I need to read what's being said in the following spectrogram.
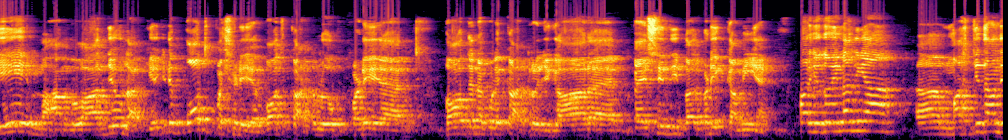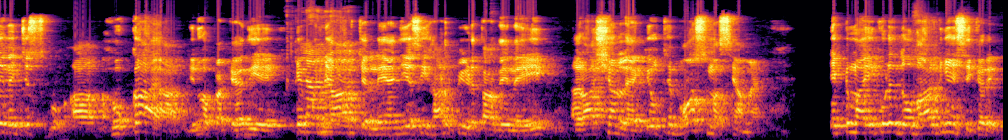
ਇਹ ਮਹਾਮਵਾਦ ਦੇ ਇਲਾਕੇ ਆ ਜਿਹੜੇ ਬਹੁਤ ਪਛੜੇ ਆ ਬਹੁਤ ਘੱਟ ਲੋਕ ਪੜ੍ਹੇ ਆ ਬਹੁਤ ਇਹਨਾਂ ਕੋਲੇ ਘੱਟ ਰੁਜ਼ਗਾਰ ਹੈ ਪੈਸੇ ਦੀ ਬੜੀ ਕਮੀ ਹੈ ਪਰ ਜਦੋਂ ਇਹਨਾਂ ਦੀਆਂ ਮਸਜਿਦਾਂ ਦੇ ਵਿੱਚ ਹੁੱਕਾ ਆਇਆ ਜਿਹਨੂੰ ਆਪਾਂ ਕਹਿ ਦਈਏ ਕਿ ਪੰਜਾਬ। ਚੱਲੇ ਆ ਜੀ ਅਸੀਂ ਹੜ੍ਹ ਪੀੜਤਾਂ ਦੇ ਲਈ ਰਾਸ਼ਨ ਲੈ ਕੇ ਉੱਥੇ ਬਹੁਤ ਸਮੱਸਿਆਵਾਂ ਹੈ ਇੱਕ ਮਾਈ ਕੋਲੇ ਦੋ ਬਾਲਟੀਆਂ ਹੀ ਸੀ ਘਰੇ।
